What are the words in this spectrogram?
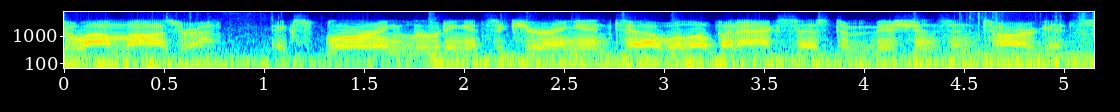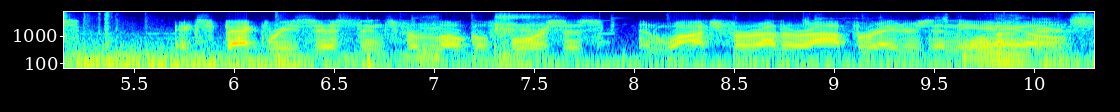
To Al Mazrah. Exploring, looting, and securing intel will open access to missions and targets. Expect resistance from local forces, and watch for other operators in the AO. guys.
